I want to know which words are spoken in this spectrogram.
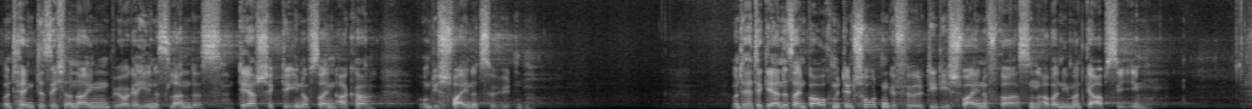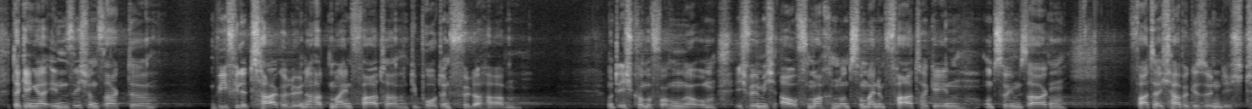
und hängte sich an einen Bürger jenes Landes. Der schickte ihn auf seinen Acker, um die Schweine zu hüten. Und er hätte gerne seinen Bauch mit den Schoten gefüllt, die die Schweine fraßen, aber niemand gab sie ihm. Da ging er in sich und sagte, wie viele Tagelöhne hat mein Vater, die Brot in Fülle haben? Und ich komme vor Hunger um. Ich will mich aufmachen und zu meinem Vater gehen und zu ihm sagen, Vater, ich habe gesündigt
